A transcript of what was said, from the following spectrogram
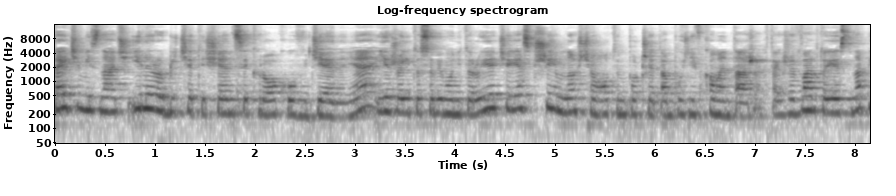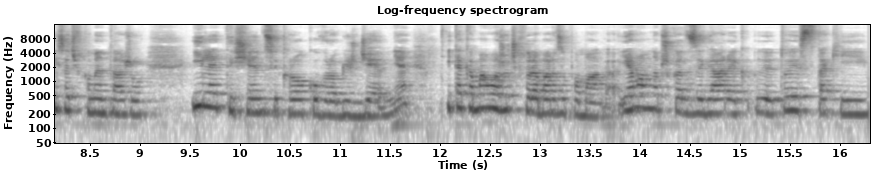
Dajcie mi znać, ile robicie tysięcy kroków dziennie. Jeżeli to sobie monitorujecie, ja z przyjemnością o tym poczytam później w komentarzach. Także warto jest napisać w komentarzu, ile tysięcy kroków robisz dziennie. I taka mała rzecz, która bardzo pomaga. Ja mam na przykład zegarek, y, to jest taki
